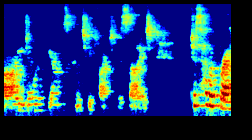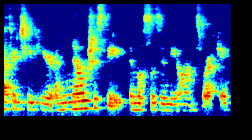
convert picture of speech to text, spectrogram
far. You don't want the arms coming too far to the side. Just have a breath or two here and notice the, the muscles in the arms working.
